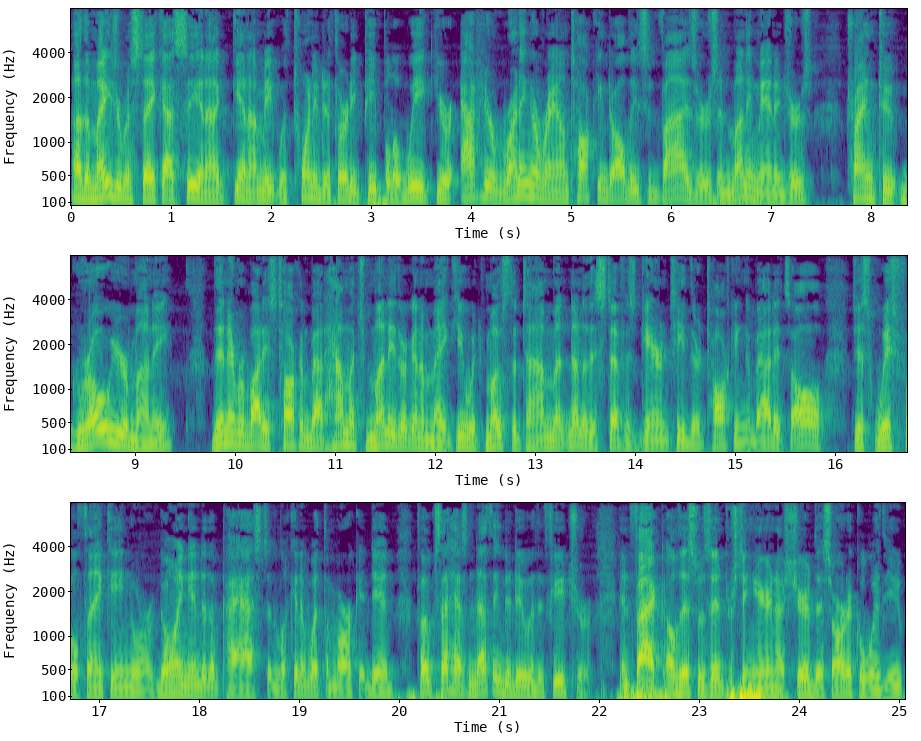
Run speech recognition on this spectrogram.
Uh, the major mistake I see, and I, again, I meet with 20 to 30 people a week, you're out here running around talking to all these advisors and money managers trying to grow your money then everybody's talking about how much money they're going to make you, which most of the time, none of this stuff is guaranteed they're talking about. It's all just wishful thinking or going into the past and looking at what the market did. Folks, that has nothing to do with the future. In fact, oh, this was interesting, Aaron. I shared this article with you.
